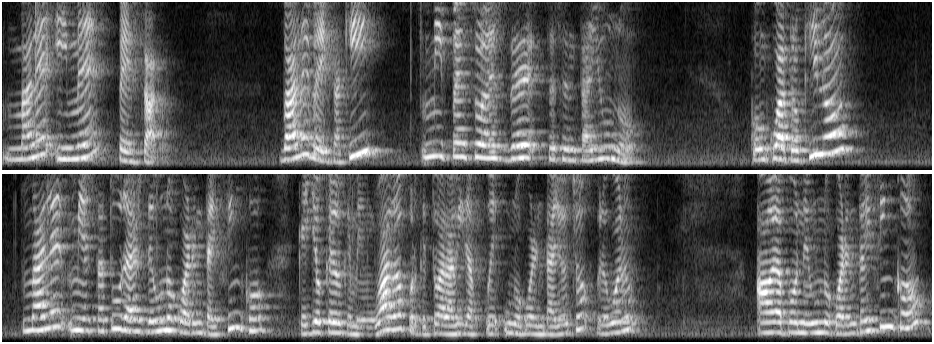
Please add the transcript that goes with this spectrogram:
¿vale? Y me he pesado. ¿Vale? Veis aquí, mi peso es de 61 con 4 kilos, ¿vale? Mi estatura es de 1,45, que yo creo que me he menguado porque toda la vida fue 1,48, pero bueno, ahora pone 1,45.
